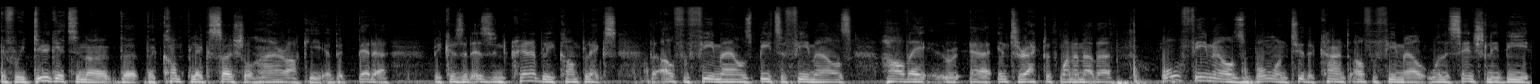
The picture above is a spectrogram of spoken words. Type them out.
if we do get to know the, the complex social hierarchy a bit better, because it is incredibly complex, the alpha females, beta females, how they uh, interact with one another. All females born to the current alpha female will essentially be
